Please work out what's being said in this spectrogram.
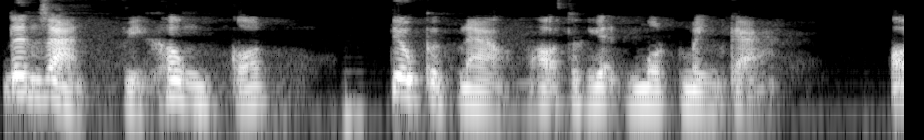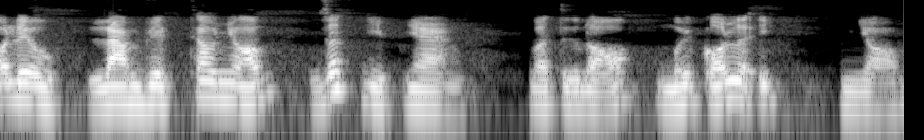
Đơn giản vì không có tiêu cực nào họ thực hiện một mình cả. Họ đều làm việc theo nhóm rất nhịp nhàng và từ đó mới có lợi ích nhóm.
